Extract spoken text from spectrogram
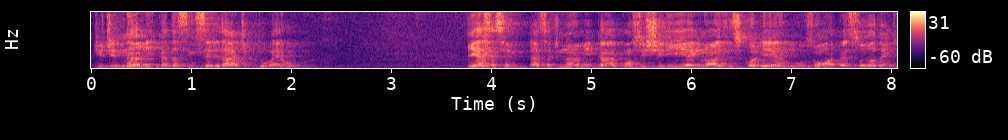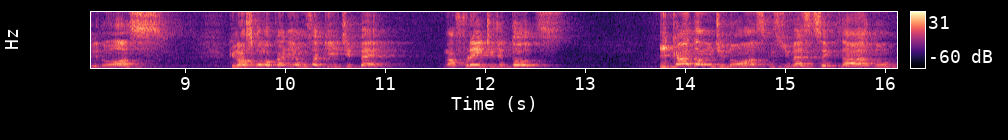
de dinâmica da sinceridade cruel. E essa, essa dinâmica consistiria em nós escolhermos uma pessoa dentre nós, que nós colocaríamos aqui, de pé, na frente de todos. E cada um de nós que estivesse sentado,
